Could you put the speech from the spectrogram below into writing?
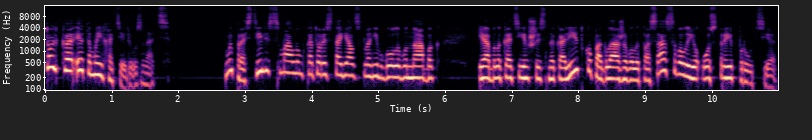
Только это мы и хотели узнать». Мы простились с малым, который стоял, склонив голову на бок, и, облокотившись на калитку, поглаживал и посасывал ее острые прутья,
